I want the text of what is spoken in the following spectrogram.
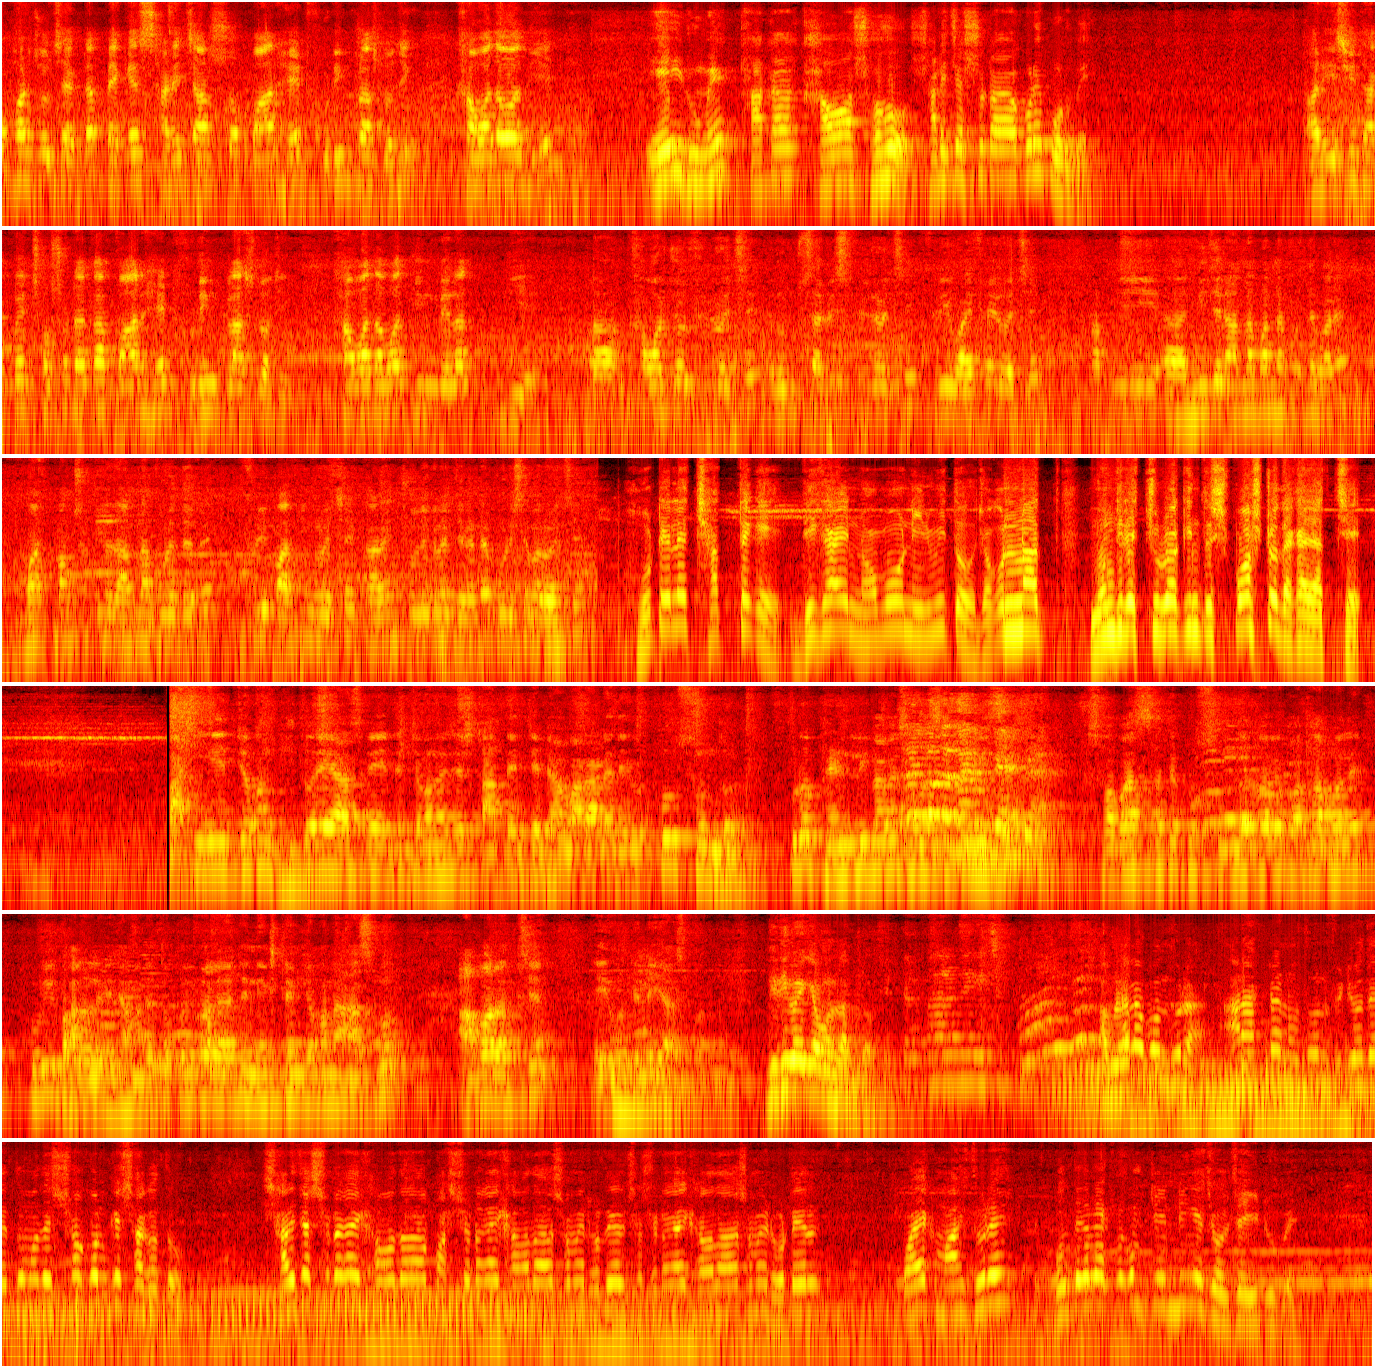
Offer চলছে একটা package সাড়ে চারশো per head fooding plus lodging খাওয়া দাওয়া দিয়ে। এই রুমে থাকা খাওয়া সহ সাড়ে চারশো টাকা করে পড়বে। আর এসি থাকবে ছশো টাকা per head fooding plus lodging খাওয়া দাওয়া তিন বেলা দিয়ে। খাওয়ার জল ফ্রি রয়েছে রুম সার্ভিস ফ্রি রয়েছে ফ্রি ওয়াইফাই রয়েছে। আপনি নিজে রান্না বান্না করতে পারেন মাছ মাংস দিয়ে রান্না করে দেবে ফ্রি পার্কিং রয়েছে কারেন্ট চলে গেলে জেনারেটার পরিষেবা রয়েছে। হোটেলের ছাদ থেকে দীঘায় নবনির্মিত জগন্নাথ মন্দিরের চূড়া কিন্তু স্পষ্ট দেখা যাচ্ছে। বাকি এর যখন ভিতরে আসবে এদের যখন যে স্টাফের যে ব্যবহার আরে দেখবে খুব সুন্দর। পুরো ফ্রেন্ডলি ভাবে সবার সাথে মিশে সবার সাথে খুব সুন্দরভাবে কথা বলে খুবই ভালো লেগেছে। আমাদের তো খুবই ভালো লেগেছে। নেক্সট টাইম যখন আসব আবার হচ্ছে এই হোটেলেই আসব দিদিভাই কেমন লাগল? ভালো আপনারা বন্ধুরা আর একটা নতুন ভিডিওতে তোমাদের সকলকে স্বাগত। সাড়ে চারশো টাকায় খাওয়া দাওয়া, পাঁচশো টাকায় খাওয়া দাওয়া সময় হোটেল, ছশো টাকায় খাওয়া দাওয়া সময় হোটেল, কয়েক মাস ধরে বলতে গেলে একরকম ট্রেন্ডিংয়ে চলছে ইউটিউবে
